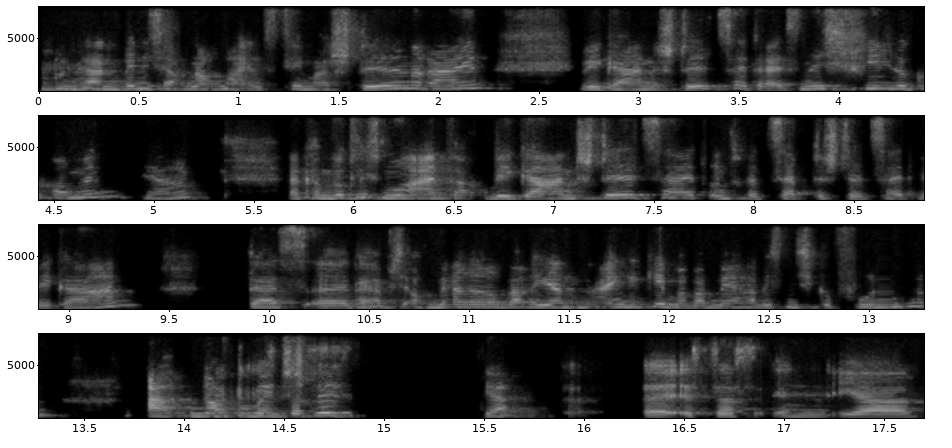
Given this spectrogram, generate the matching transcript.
Und mhm. dann bin ich auch noch mal ins Thema Stillen rein. Vegane Stillzeit, da ist nicht viel gekommen. Ja, da kam wirklich nur einfach vegan Stillzeit und Rezepte Stillzeit vegan. Das, äh, Da habe ich auch mehrere Varianten eingegeben, aber mehr habe ich nicht gefunden. Ah, noch okay, Moment. Still ja? Äh, ist das ein eher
